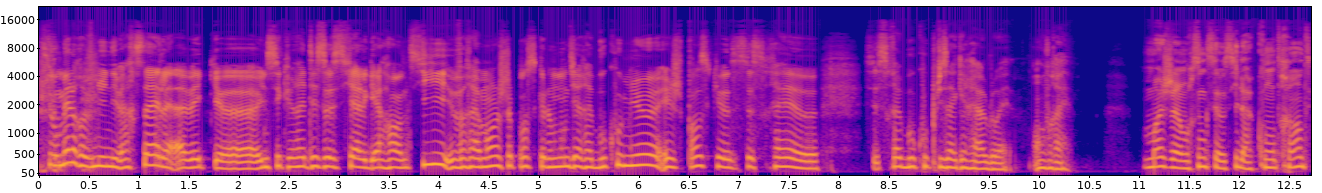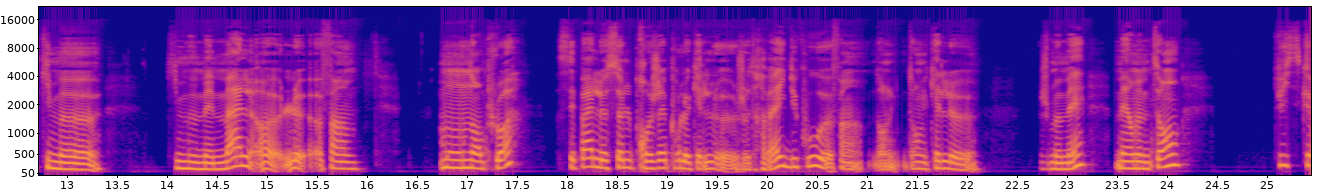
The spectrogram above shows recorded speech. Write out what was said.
si on met le revenu universel avec euh, une sécurité sociale garantie, vraiment, je pense que le monde irait beaucoup mieux et je pense que ce serait, euh, ce serait beaucoup plus agréable, ouais, en vrai. Moi, j'ai l'impression que c'est aussi la contrainte qui me, qui me met mal. le, enfin, mon emploi c'est pas le seul projet pour lequel euh, je travaille, du coup, euh, enfin, dans, dans, lequel euh, je me mets. Mais en même temps, puisque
